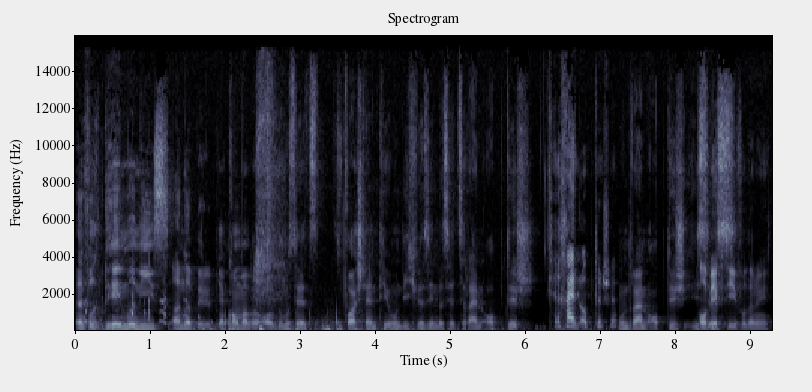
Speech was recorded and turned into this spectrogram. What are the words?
Einfach Dämonis, Annabelle. Ja, komm, aber oh, du musst dir jetzt vorstellen, Theo und ich, wir sehen das jetzt rein optisch. Rein optische. Und rein optisch ist Objektiv, oder nicht?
